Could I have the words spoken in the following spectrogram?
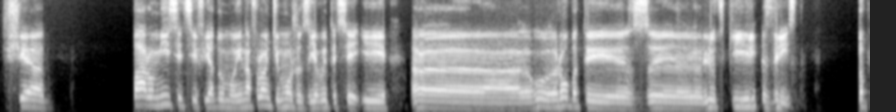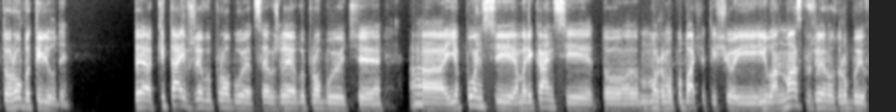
ще пару місяців, я думаю, і на фронті можуть з'явитися і е, роботи з людський зріст, тобто роботи-люди. Це Китай вже випробує, це вже випробують е, японці, американці. То можемо побачити, що і Ілон Маск вже розробив.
